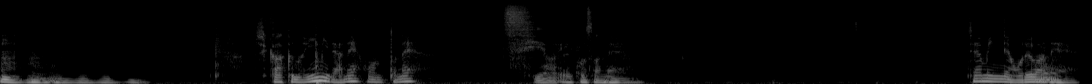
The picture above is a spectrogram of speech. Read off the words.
うんうんうんうんうんうん。資格の意味だね、ほんとね。強い。それこそね。ちなみにね、俺はね、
